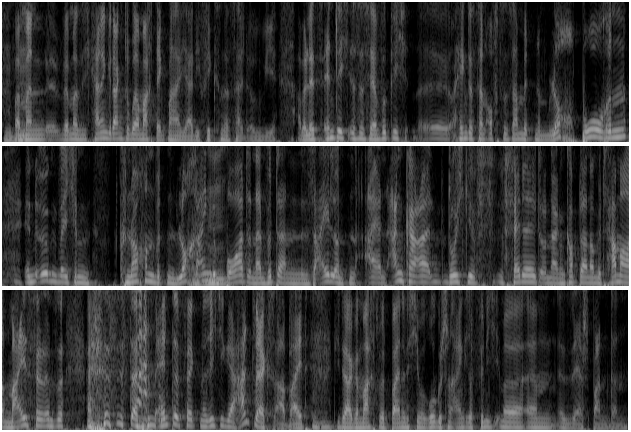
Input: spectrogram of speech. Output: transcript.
Weil man, äh, wenn man sich keine Gedanken drüber macht, denkt man halt, ja, die fixen das halt irgendwie. Aber letztendlich ist es ja wirklich, äh, hängt es dann oft zusammen mit einem Lochbohren in irgendwelchen Knochen, wird ein Loch reingebohrt und dann wird dann ein Seil und ein, ein Anker durchgefädelt und dann kommt da noch mit Hammer und Meißel und so. Also es ist dann im Endeffekt eine richtige Handwerksarbeit, die da gemacht wird bei einem chirurgischen Eingriff, finde ich immer ähm, sehr spannend dann.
